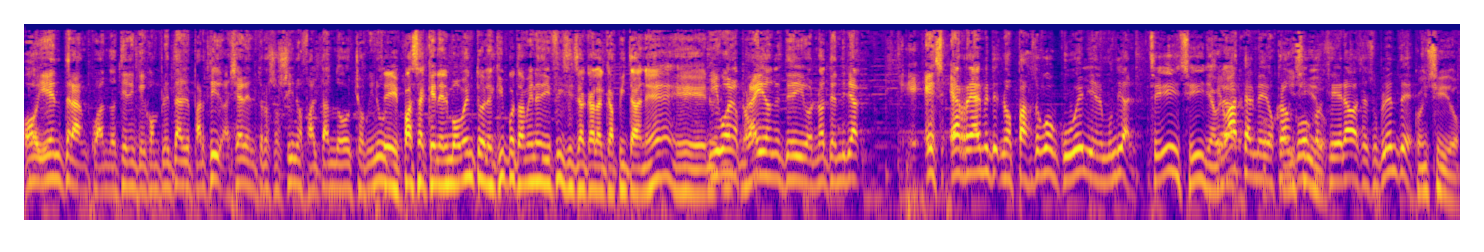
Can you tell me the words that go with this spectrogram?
Hoy entran cuando tienen que completar el partido. Ayer entró Socino faltando ocho minutos. Sí, pasa que en el momento del equipo también es difícil sacar al capitán, ¿eh? Eh, y no- bueno, no- por ahí es donde te digo, no tendría. es, es realmente, nos pasó con Cubeli en el Mundial. Sí, sí, ni hablar. ¿Llevaste al mediocampo que vos considerabas el suplente? Coincido.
